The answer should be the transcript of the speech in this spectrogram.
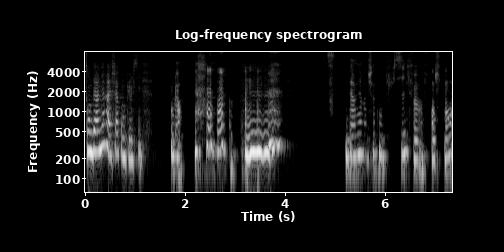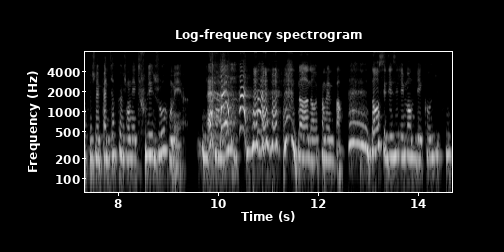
Ton dernier achat compulsif? Oula. dernier achat compulsif, euh, franchement, je vais pas dire que j'en ai tous les jours, mais, euh, quand même. non, non, quand même pas. Non, c'est des éléments de déco, du coup,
